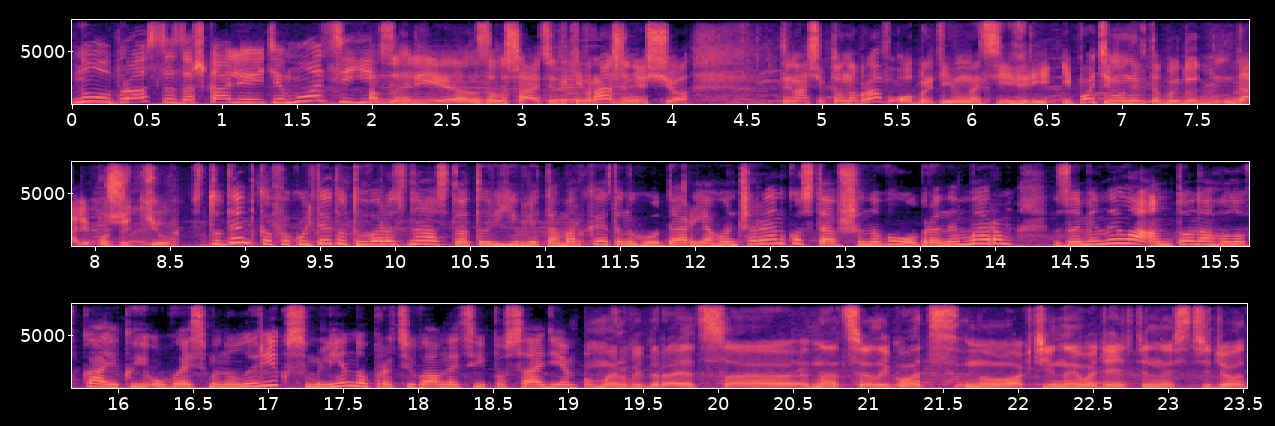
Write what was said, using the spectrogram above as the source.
ну просто зашкалюють емоції. А взагалі залишаються такі враження, що ти, начебто, набрав обертів на цій грі, і потім вони в тебе йдуть далі по життю. Студентка факультету товарознавства, торгівлі та маркетингу Дар'я Гончаренко, ставши новообраним мером, замінила Антона Головка, який увесь минулий рік сумлінно працював на цій посаді. Мэр выбирается на целый год, но активная его деятельность идет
